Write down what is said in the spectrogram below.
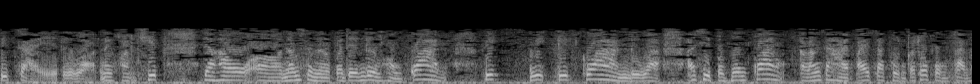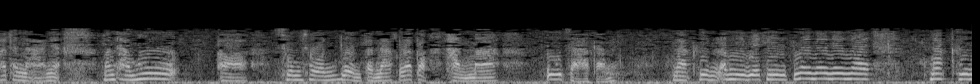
จิตใจหรือว่าในความคิด อย่างเขาเอ่อนำเสนอประเด็นเรื่องของกว้านวิกวิกฤตกว้านหรือว่าอาชีพประมงกว้างกำลังจะหายไปจากผลกระทบของการพัฒนาเนี่ย มันทำให้เอ่อ ชุมชนเริ่มตะนัก แล้วก็หันมาอู้จากันมากขึ้นแล้วมีเวทีน้อยๆๆๆมากขึ้น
